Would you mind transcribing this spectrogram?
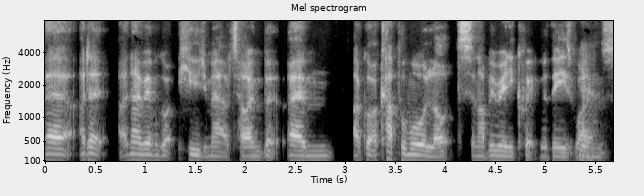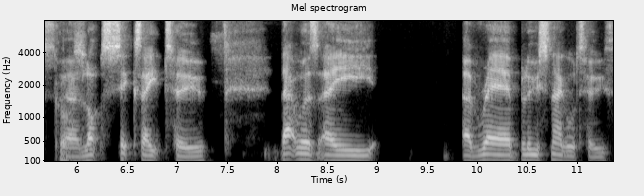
uh, i don't i know we haven't got a huge amount of time but um i've got a couple more lots and i'll be really quick with these ones. Yeah, uh, lot 682 that was a a rare blue snaggletooth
